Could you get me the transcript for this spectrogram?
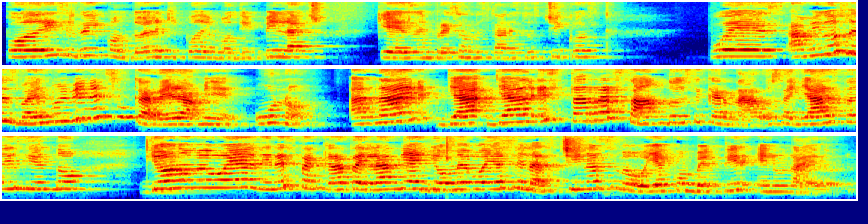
podría decirte que con todo el equipo de Motive Village, que es la empresa donde están estos chicos, pues amigos, les va a ir muy bien en su carrera. Miren, uno, a Nine ya, ya está arrasando ese carnal, o sea, ya está diciendo yo no me voy a venir a estancar a Tailandia, yo me voy a hacer las chinas y me voy a convertir en un idol.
